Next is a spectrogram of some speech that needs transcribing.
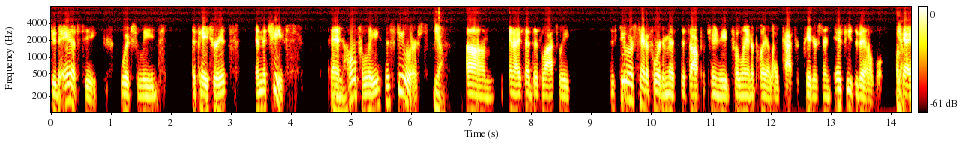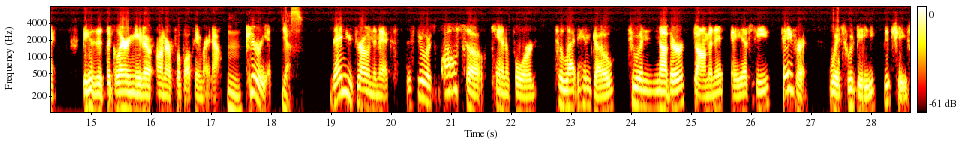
to the AFC, which leads the Patriots and the Chiefs, and hopefully the Steelers. Yeah. Um, and I said this last week. The Steelers can't afford to miss this opportunity to land a player like Patrick Peterson if he's available. Yeah. Okay. Because it's a glaring need on our football team right now. Mm. Period. yes, Then you throw in the mix, the Steelers also can't afford to let him go to another dominant AFC favorite, which would be the Chiefs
